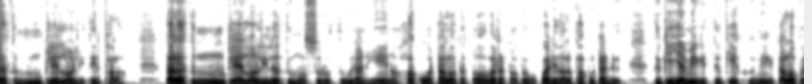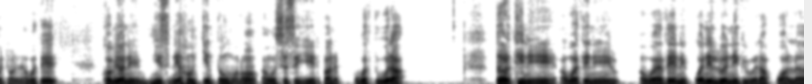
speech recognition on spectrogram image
ရသနူကလေလော်လီတိဖလာတလသူနူကလေလော်လီလသူမဆိုရသူရနေနော်ဟောကွာတလော်တော့ဘာတော့ပဲကွာဒီတော့ဖပူတတ်သူကီယမေကသူကီခူးမေတလော်ပဲတော်နေဝတဲ့ ခေါမရနေနီစနေဟောင်းကျင့်သုံးပါနော်အဝစစ်စစ်ရေးတပါနေပဝတူရတော်တီနေအဝတိနေအဝတိနေကွနေလွဲနေကဝရပွာလာ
